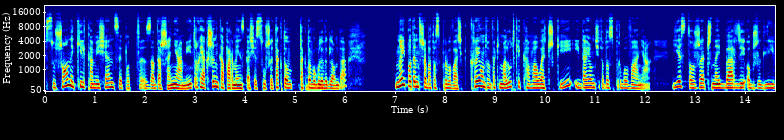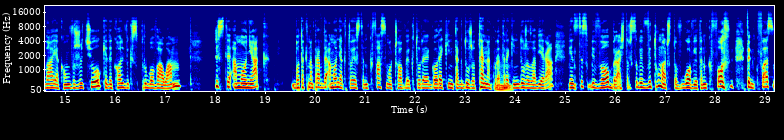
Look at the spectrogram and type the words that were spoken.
suszony kilka miesięcy pod zadaszeniami, trochę jak szynka parmeńska się suszy, tak to, tak to w ogóle wygląda. No i potem trzeba to spróbować. Kroją to takie malutkie kawałeczki i dają ci to do spróbowania. Jest to rzecz najbardziej obrzydliwa, jaką w życiu kiedykolwiek spróbowałam. Czysty amoniak, bo tak naprawdę amoniak to jest ten kwas moczowy, którego rekin tak dużo, ten akurat mm. rekin dużo zawiera, więc ty sobie wyobraź, teraz sobie wytłumacz to w głowie, ten kwas, ten kwas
